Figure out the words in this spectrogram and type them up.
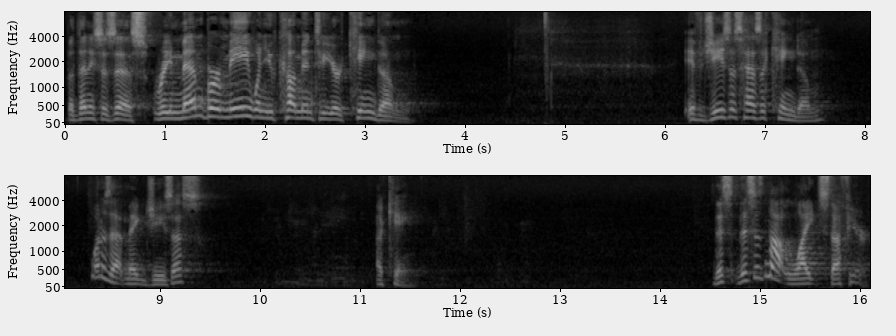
But then he says this Remember me when you come into your kingdom. If Jesus has a kingdom, what does that make Jesus? a king. This, this is not light stuff here.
